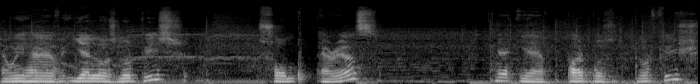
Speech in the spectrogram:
And we have yellow slurpfish, swamp areas. Have purple slurpfish,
